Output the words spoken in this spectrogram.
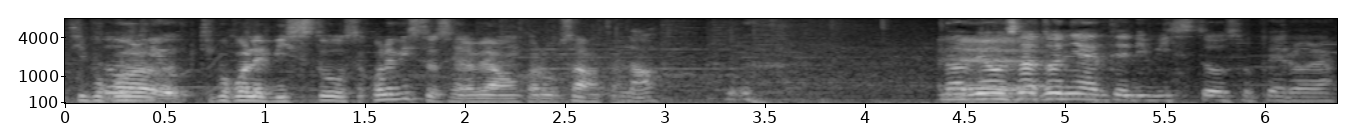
Tipo, Sono quelle- tipo quelle vistose. Quelle vistose le abbiamo ancora usate. No. Non abbiamo Eh. usato niente di vistoso per ora.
